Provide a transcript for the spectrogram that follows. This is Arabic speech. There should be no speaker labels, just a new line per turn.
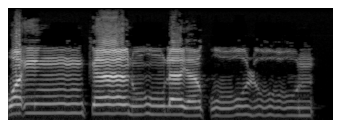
وَإِن كَانُوا لَيَقُولُونَ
